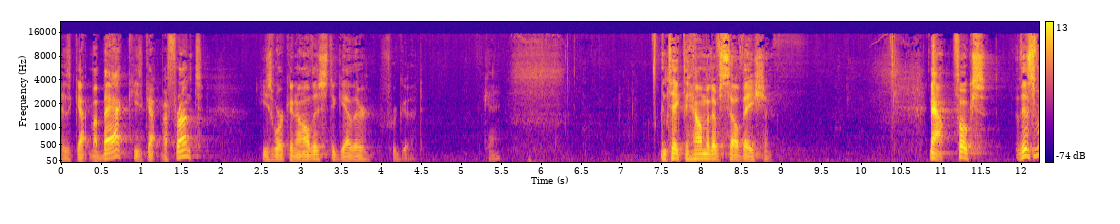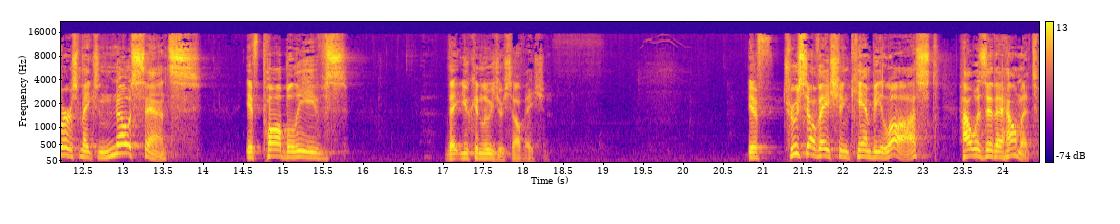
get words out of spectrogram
has got my back, He's got my front, He's working all this together for good. Okay? And take the helmet of salvation. Now, folks, this verse makes no sense if Paul believes that you can lose your salvation. If true salvation can be lost, how is it a helmet?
